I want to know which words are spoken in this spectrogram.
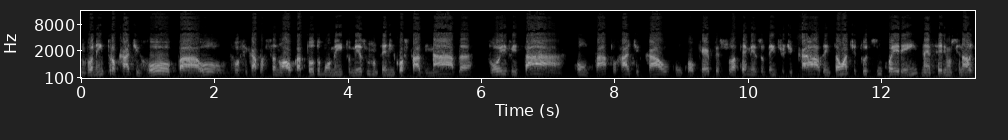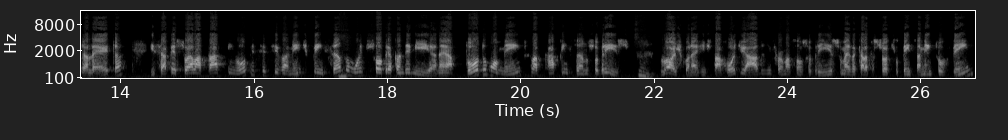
não vou nem trocar de roupa, ou vou ficar passando álcool a todo momento, mesmo não tendo encostado em nada vou evitar contato radical com qualquer pessoa, até mesmo dentro de casa. Então, atitudes incoerentes, né, seria um sinal de alerta. E se a pessoa ela está assim obsessivamente pensando muito sobre a pandemia, né, a todo momento ela está pensando sobre isso. Sim. Lógico, né, a gente está rodeado de informação sobre isso, mas aquela pessoa que o pensamento vem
